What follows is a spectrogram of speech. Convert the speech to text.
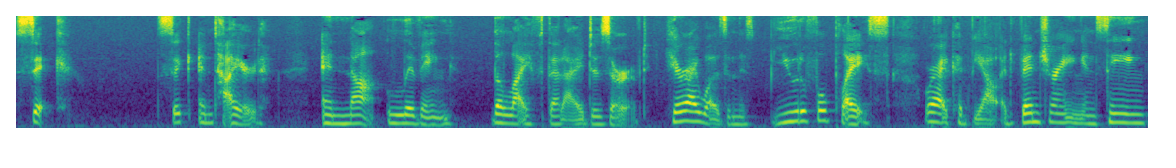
Sick, sick and tired, and not living the life that I deserved. Here I was in this beautiful place where I could be out adventuring and seeing,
